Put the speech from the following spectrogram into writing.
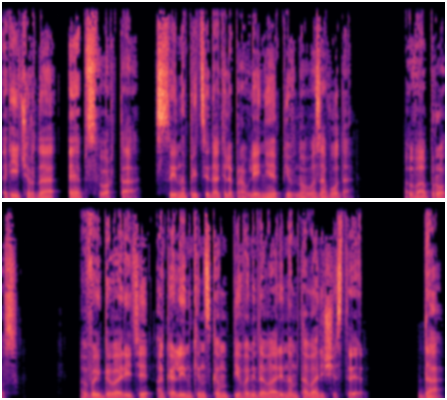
Ричарда Эпсворта, сына председателя правления пивного завода. Вопрос. Вы говорите о Калинкинском пивомедоваренном товариществе? Да.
